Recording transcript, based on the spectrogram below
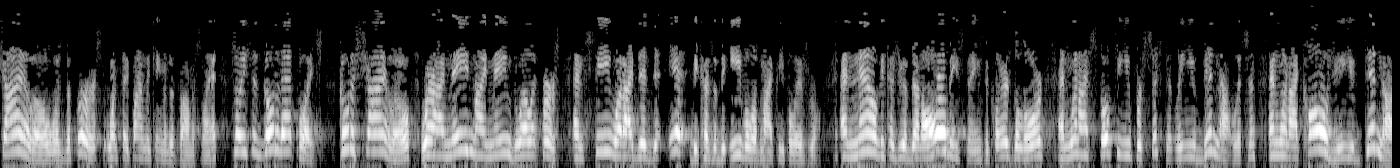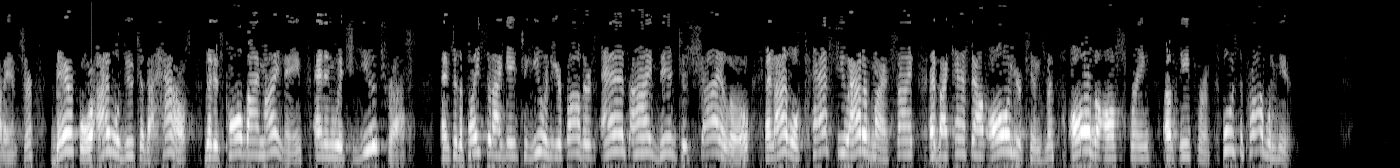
Shiloh was the first once they finally came into the promised land. So he says, go to that place. Go to Shiloh, where I made my name dwell at first, and see what I did to it because of the evil of my people Israel. And now, because you have done all these things, declares the Lord, and when I spoke to you persistently, you did not listen, and when I called you, you did not answer, therefore I will do to the house that is called by my name, and in which you trust, and to the place that I gave to you and to your fathers, as I did to Shiloh, and I will cast you out of my sight as I cast out all your kinsmen, all the offspring of Ephraim. What was the problem here?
